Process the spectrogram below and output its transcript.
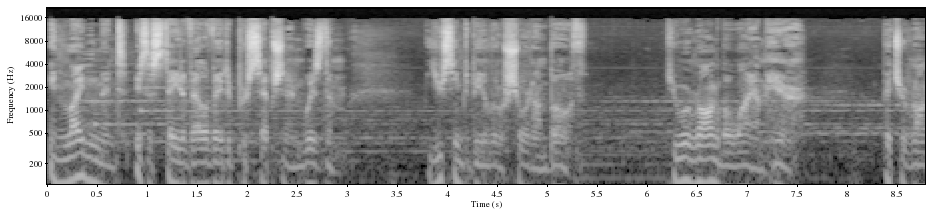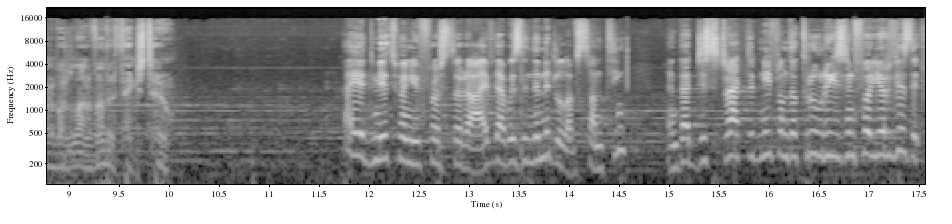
Enlightenment is a state of elevated perception and wisdom. You seem to be a little short on both. You were wrong about why I'm here, bet you're wrong about a lot of other things too. I admit when you first arrived, I was in the middle of something, and that distracted me from the true reason for your visit.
